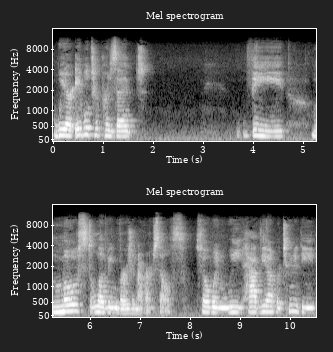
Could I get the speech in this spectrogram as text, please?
we are able to present the most loving version of ourselves. So when we have the opportunity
